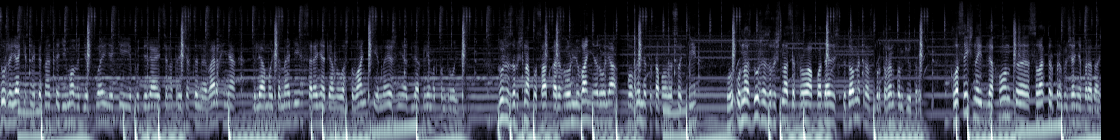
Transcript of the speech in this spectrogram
дуже якісний 15-дюймовий дисплей, який поділяється на три частини: верхня для мультимедії, середня для налаштувань і нижня для клімат-контролю. Дуже зручна посадка, регулювання руля по виліту та по висоті. У, нас дуже зручна цифрова панель спідометра з бортовим комп'ютером. Класичний для Hond е, селектор переключення передач.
